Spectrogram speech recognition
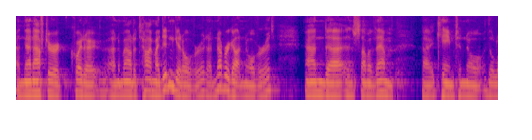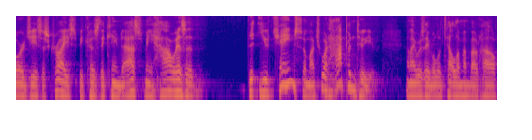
And then after quite a, an amount of time, I didn't get over it. I've never gotten over it. And, uh, and some of them uh, came to know the Lord Jesus Christ because they came to ask me, How is it that you changed so much? What happened to you? And I was able to tell them about how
